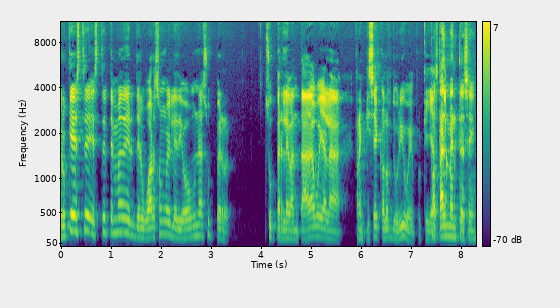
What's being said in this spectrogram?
Creo que este, este tema del, del Warzone, güey, le dio una super súper levantada, güey, a la franquicia de Call of Duty, güey, porque ya Totalmente, sí.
